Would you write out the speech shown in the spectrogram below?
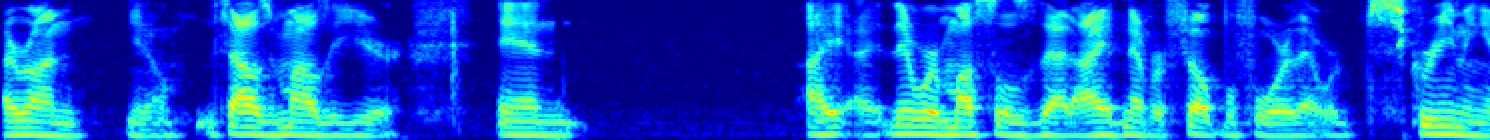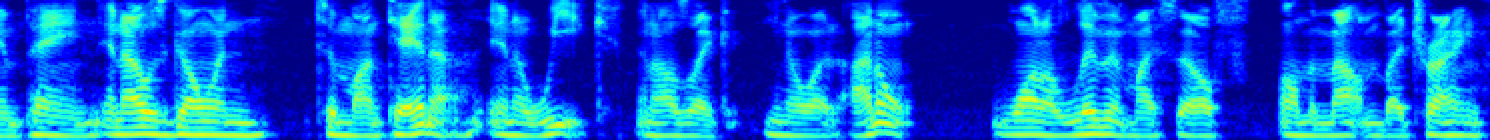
I run, you know, a thousand miles a year, and I, I, there were muscles that I had never felt before that were screaming in pain, and I was going to Montana in a week, and I was like, you know what, I don't want to limit myself on the mountain by trying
